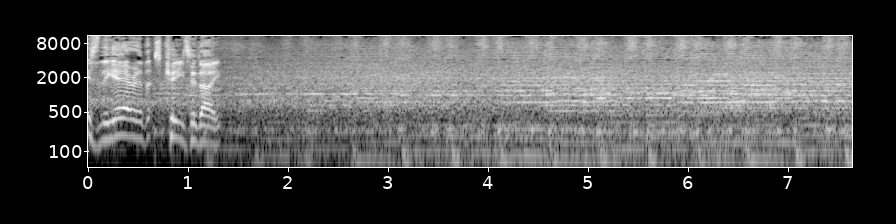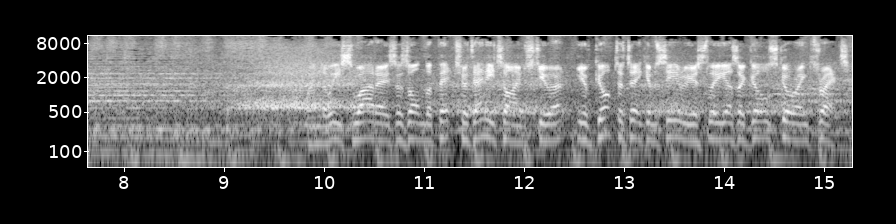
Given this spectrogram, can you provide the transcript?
is the area that's key today. Suarez is on the pitch at any time, Stuart. You've got to take him seriously as a goal-scoring threat.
